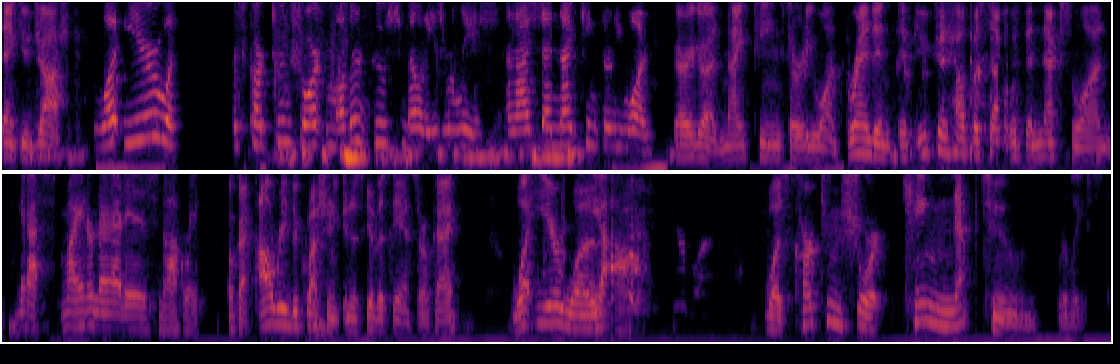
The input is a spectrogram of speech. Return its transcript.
Thank you, Josh. What year was, was cartoon short Mother Goose Melodies released? And I said 1931. Very good. 1931. Brandon, if you could help us out with the next one. Yes, my internet is not great. Okay, I'll read the question. You can just give us the answer, okay? What year was Yeah. was cartoon short King Neptune released?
